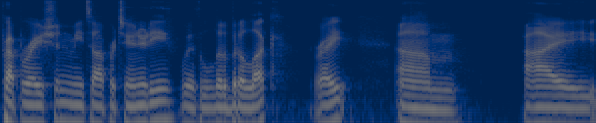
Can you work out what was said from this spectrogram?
preparation meets opportunity with a little bit of luck, right? Um, I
